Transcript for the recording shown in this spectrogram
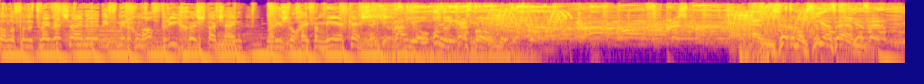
Eindstander van de twee wedstrijden... die vanmiddag om half drie gestart zijn. Maar er is nog even meer kerst. Zet je radio onder de kerstboom. En zet hem op ZFM.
